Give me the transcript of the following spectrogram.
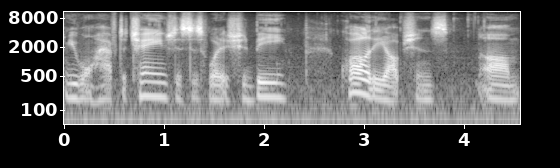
you won't have to change. This is what it should be. Quality options. Um,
